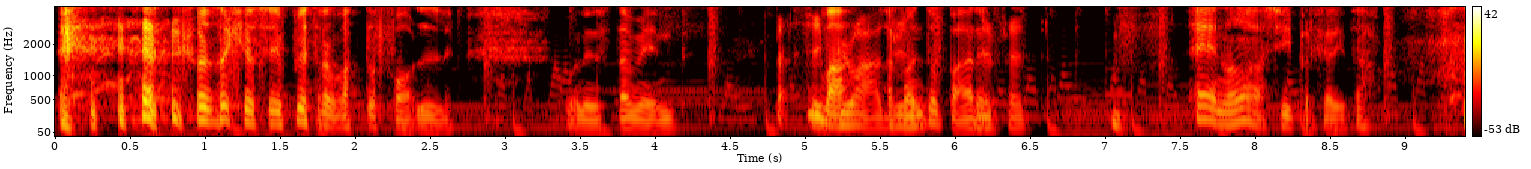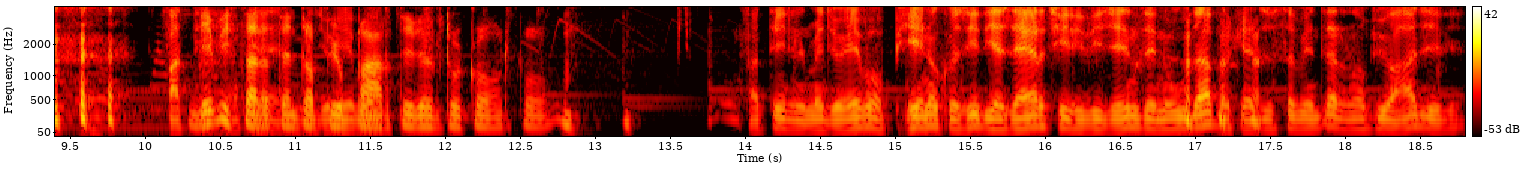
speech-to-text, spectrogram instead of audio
è una cosa che ho sempre trovato folle, onestamente. Beh, sei Ma, più agile, a quanto pare. In effetti. Eh, no, no, sì, per carità. Infatti, Devi stare attento a più parti del tuo corpo. Infatti nel Medioevo pieno così di eserciti di gente nuda perché giustamente erano più agili.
